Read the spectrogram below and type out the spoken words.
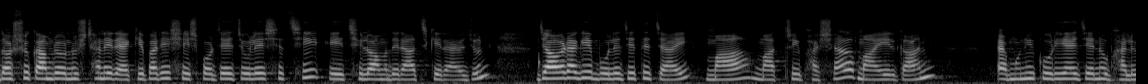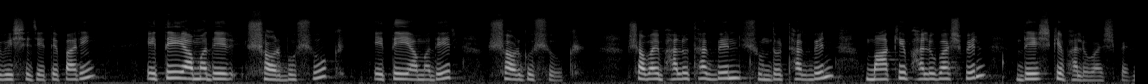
দর্শক, আমরা অনুষ্ঠানের একেবারে শেষ পর্যায়ে চলে এসেছি। এ ছিল আমাদের আজকের আয়োজন। যাওয়ার আগে বলে যেতে চাই, মা, মাতৃভাষা, মায়ের গান, এমনই করিয়ায় যেন ভালোবেসে যেতে পারি। এতেই আমাদের সর্বসুখ, এতেই আমাদের স্বর্গসুখ। সবাই ভালো থাকবেন, সুন্দর থাকবেন, মাকে ভালোবাসবেন, দেশকে ভালোবাসবেন।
